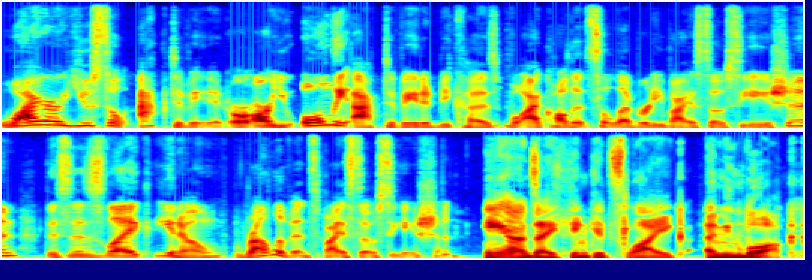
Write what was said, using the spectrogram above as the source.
why are you so activated, or are you only activated because? Well, I called it celebrity by association. This is like you know relevance by association. And I think it's like, I mean, look,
